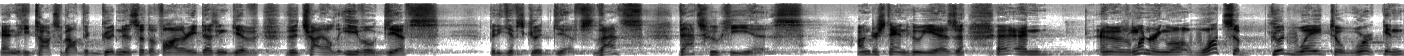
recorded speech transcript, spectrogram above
and he talks about the goodness of the Father. He doesn't give the child evil gifts, but he gives good gifts. That's, that's who he is. Understand who he is. And and I was wondering, well, what's a good way to work in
